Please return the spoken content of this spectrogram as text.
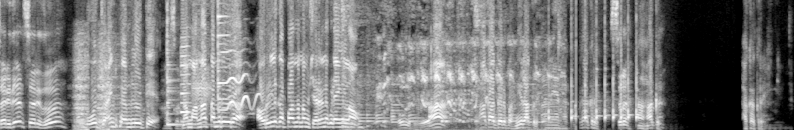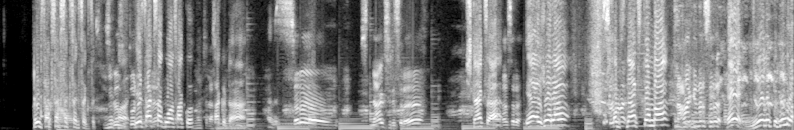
ಸರ್ ಇದೇನ್ ಸರ್ ಇದು? ನಮ್ದು ಜಾಯಿಂಟ್ ಫ್ಯಾಮಿಲಿ ಐತಿ. ನಮ್ಮ ಅಣ್ಣ ತಮ್ಮರು ಇವ್ರ. ಅವ್ರ ಇಲ್ಲಕಪ್ಪ ಅಂದ್ರೆ ನಮ್ ಶರಣ ಕುಡಿಯಂಗಿಲ್ಲ ನಾವು. ಹಾಕಾಕ್ರಿ ಹಾ ಹಾಕ್ ಹಾಕ್ರಿಪ್ಪ ನೀರ್ ಹಾಕ್ರಿ. ಹಾಕ್ರಿ. ಸರ್ ಹಾ ಹಾಕ್ರಿ. ಹಾಕಾಕ್ರಿ ಹಾಕ್ರಿ. ಏ ಸಾಕ್ ಸಾಕ್ ಸಾಕ್ ಸಾಕ್ ಸಾಕ್ ಸಾಕ್. ಏ ಸಾಕ್ ಸಾಕು ಸಾಕು ಸಾಕಟ. ಸರ್ ಸ್ನಾಕ್ಸ್ ರೀ ಸರ್ ಸ್ನಾಕ್ಸಾ ಸರ್. ಏ ಐಶ್ವರ್ಯ ಸ್ವಲ್ಪ ಸ್ನಾಕ್ಸ್ ತೊಂಬ. ನಾವಾಗಿಂದ್ರ ಸರ್. ಏ ನೀನು ತಿಂದ್ರ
